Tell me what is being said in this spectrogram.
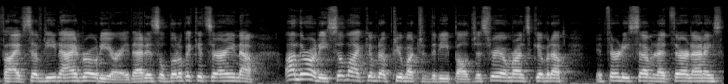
579 road ERA. That is a little bit concerning. Now, on the road, he's still not giving up too much of the deep ball. Just three home runs given up in 37 at third innings.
